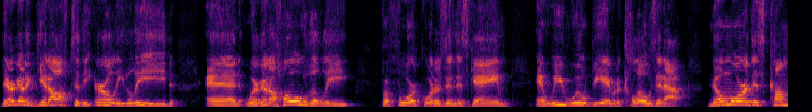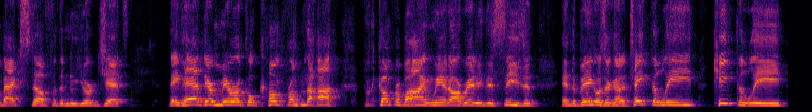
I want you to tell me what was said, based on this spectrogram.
they're going to get off to the early lead, and we're going to hold the lead for four quarters in this game, and we will be able to close it out. No more of this comeback stuff for the New York Jets. They've had their miracle come from the come from behind win already this season, and the Bengals are going to take the lead, keep the lead,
